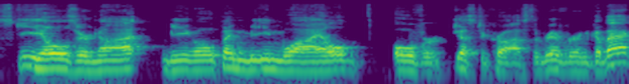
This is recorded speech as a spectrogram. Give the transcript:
ski hills are not being open. Meanwhile, over just across the river in Quebec,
